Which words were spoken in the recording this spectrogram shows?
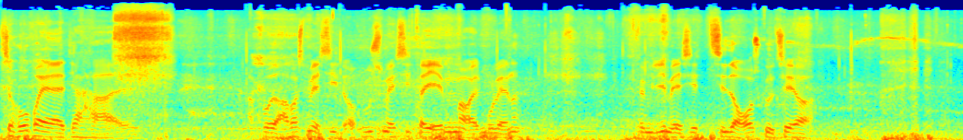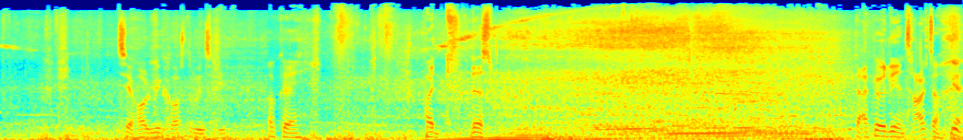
så håber jeg, at jeg har, øh, har både arbejdsmæssigt og husmæssigt derhjemme og alt muligt andet. Familiemæssigt tid og overskud til at, til at holde min kost og min trin. Okay. Og der, er der kører lige en traktor. Ja.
